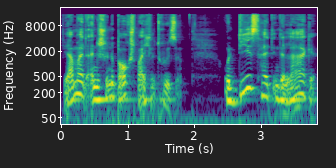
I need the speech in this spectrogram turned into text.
wir haben halt eine schöne Bauchspeicheldrüse. Und die ist halt in der Lage,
